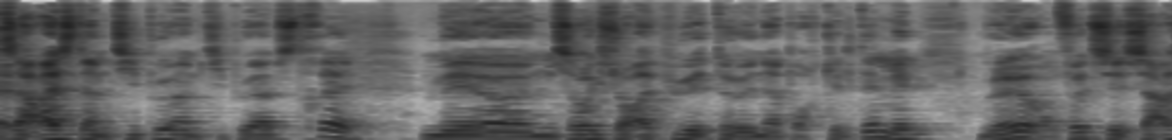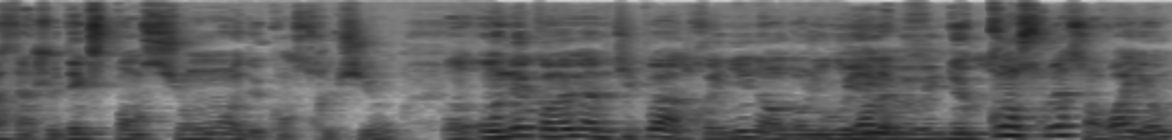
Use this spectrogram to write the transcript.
ça, reste un petit peu, un petit peu abstrait. Mais c'est vrai que ça aurait pu être n'importe quel thème. Mais, en fait, ça reste un jeu d'expansion et de construction. On, est quand même un petit peu imprégné dans, dans l'univers de, construire son royaume,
